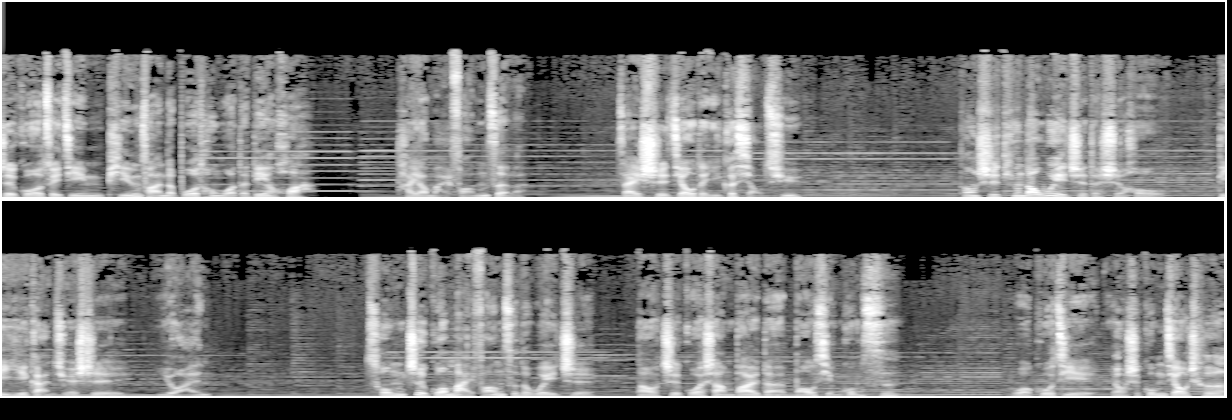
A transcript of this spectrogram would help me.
治国最近频繁的拨通我的电话，他要买房子了，在市郊的一个小区。当时听到位置的时候，第一感觉是远。从治国买房子的位置到治国上班的保险公司，我估计要是公交车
